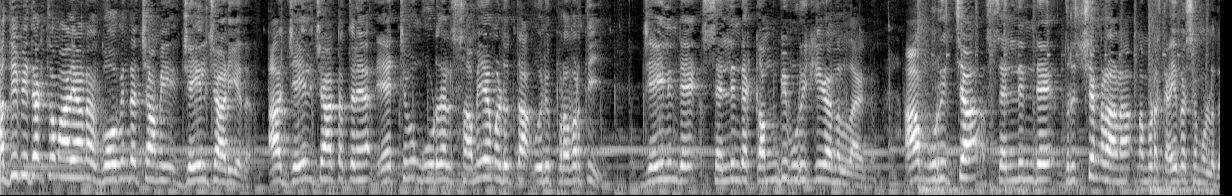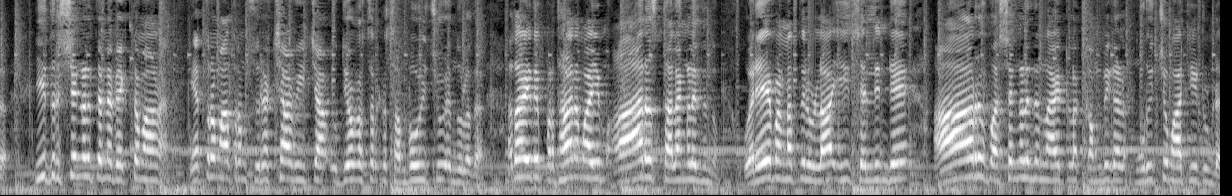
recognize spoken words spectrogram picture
അതിവിദഗ്ധമായാണ് ഗോവിന്ദച്ചാമി ജയിൽ ചാടിയത്. ആ ജയിൽ ചാട്ടത്തിന് ഏറ്റവും കൂടുതൽ സമയമെടുത്ത ഒരു പ്രവൃത്തി ജയിലിന്റെ സെല്ലിന്റെ കമ്പി മുറിക്കുക എന്നുള്ളതായിരുന്നു. ആ മുറിച്ച സെല്ലിന്റെ ദൃശ്യങ്ങളാണ് നമ്മുടെ കൈവശമുള്ളത്. ഈ ദൃശ്യങ്ങളിൽ തന്നെ വ്യക്തമാണ് എത്രമാത്രം സുരക്ഷാ വീഴ്ച ഉദ്യോഗസ്ഥർക്ക് സംഭവിച്ചു എന്നുള്ളത്. അതായത് പ്രധാനമായും ആറ് സ്ഥലങ്ങളിൽ നിന്നും ഒരേ വണ്ണത്തിലുള്ള ഈ സെല്ലിന്റെ ആറ് വശങ്ങളിൽ നിന്നായിട്ടുള്ള കമ്പികൾ മുറിച്ചു മാറ്റിയിട്ടുണ്ട്.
